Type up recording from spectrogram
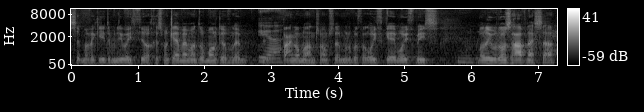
sut mae fe gyd yn mynd i weithio, achos mae gemau yma'n dod mor gyflym, yeah. bang ymlaen tro amser, mae'n rhywbeth fel 8 gem, 8 mis, mm. mae'r Euros haf nesaf,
